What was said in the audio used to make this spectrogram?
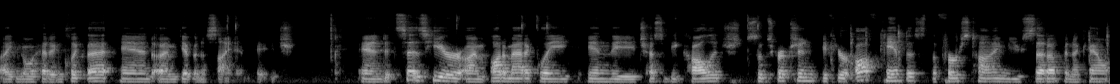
I can go ahead and click that and I'm given a sign-in page. And it says here I'm automatically in the Chesapeake College subscription. If you're off campus the first time you set up an account,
